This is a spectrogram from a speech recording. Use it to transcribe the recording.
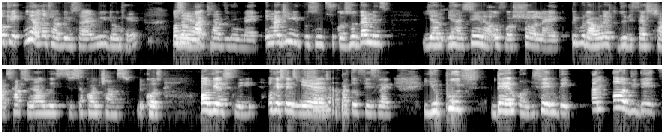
okay, me I'm not traveling, so I really don't care. But some people are traveling. Like imagine you putting two courses. So that means you're, you're saying that oh for sure, like people that wanted to do the first chance have to now wait to second chance because obviously okay, so it's Yeah. and pathophys, like you put them on the same day and all the dates,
